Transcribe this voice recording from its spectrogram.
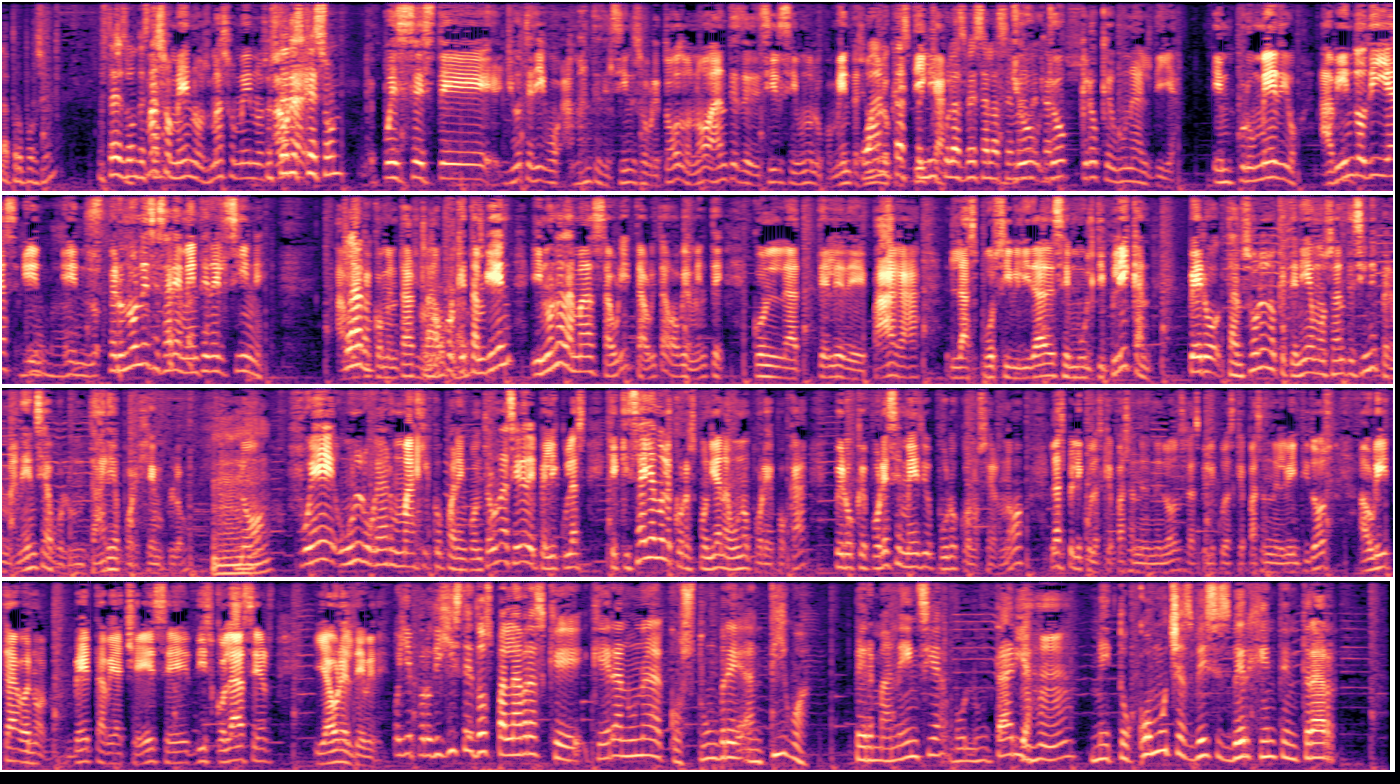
la, proporción. ¿Ustedes dónde están? más o menos, más o menos. ¿Ustedes Ahora, qué son? Pues este, yo te digo, amante del cine sobre todo, ¿no? Antes de decir si uno lo comenta, si uno lo ¿Cuántas critica. películas ves a la semana, Yo, yo creo que una al día. En promedio, habiendo días, Ay, en, no más. en lo- pero no necesariamente en el cine. Habrá Claro, que comentarlo, claro, ¿no? Porque claro. también, y no nada más ahorita, ahorita obviamente con la tele de paga, las posibilidades se multiplican, pero tan solo en lo que teníamos antes, cine permanencia voluntaria, por ejemplo, ¿no? Fue un lugar mágico para encontrar una serie de películas que quizá ya no le correspondían a uno por época, pero que por ese medio puro conocer, ¿no? Las películas que pasan en el 11, las películas que pasan en el 22, ahorita, bueno, beta, VHS, disco láser y ahora el DVD. Oye, pero dijiste dos palabras que, que eran una costumbre antigua. Permanencia voluntaria. Me tocó muchas veces ver gente entrar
